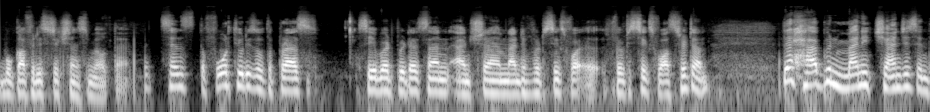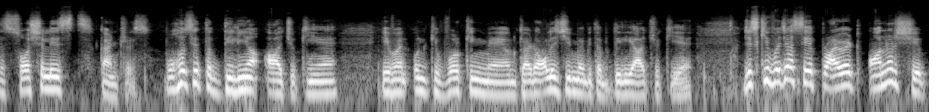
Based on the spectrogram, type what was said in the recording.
वो काफ़ी रिस्ट्रिक्शंस में होता है। Since the fourth theories of the press Siebert, Peterson, and Schramm, 1956 was written, there have been many changes in the socialist countries. बहुत सी तब्दीलियाँ आ चुकी हैं इवन उनकी वर्किंग में उनकी आइडियोलॉजी में भी तब्दीली आ चुकी है जिसकी वजह से private ownership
